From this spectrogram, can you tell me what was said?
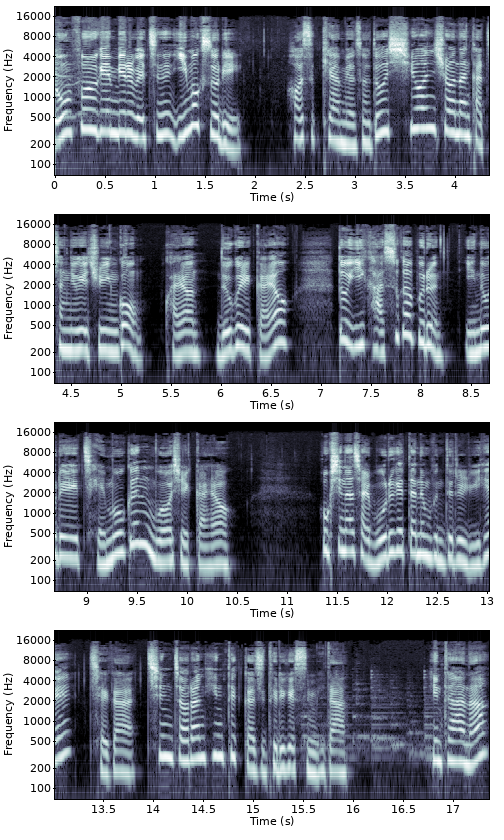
Don't Forget Me를 외치는 이 목소리. 허스키하면서도 시원시원한 가창력의 주인공. 과연 누구일까요? 또 이 가수가 부른 이 노래의 제목은 무엇일까요? 혹시나 잘 모르겠다는 분들을 위해 제가 친절한 힌트까지 드리겠습니다. 힌트 하나.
